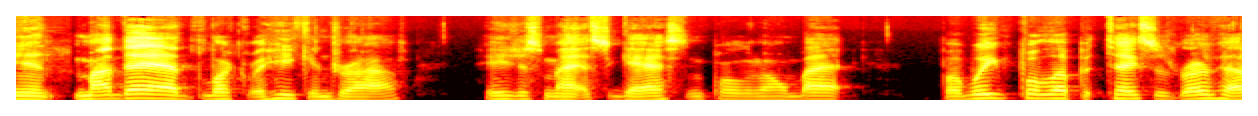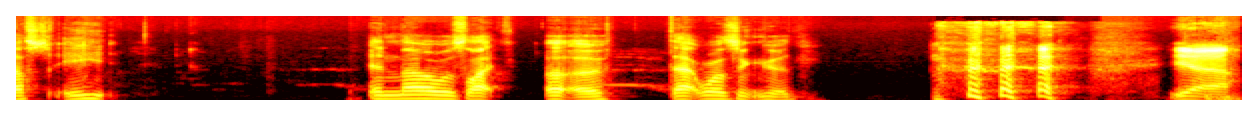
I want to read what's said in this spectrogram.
And my dad, luckily, he can drive. He just matched the gas and pulled it on back. But we pull up at Texas Roadhouse to eat, and I was like, "Uh oh, that wasn't good." Yeah.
